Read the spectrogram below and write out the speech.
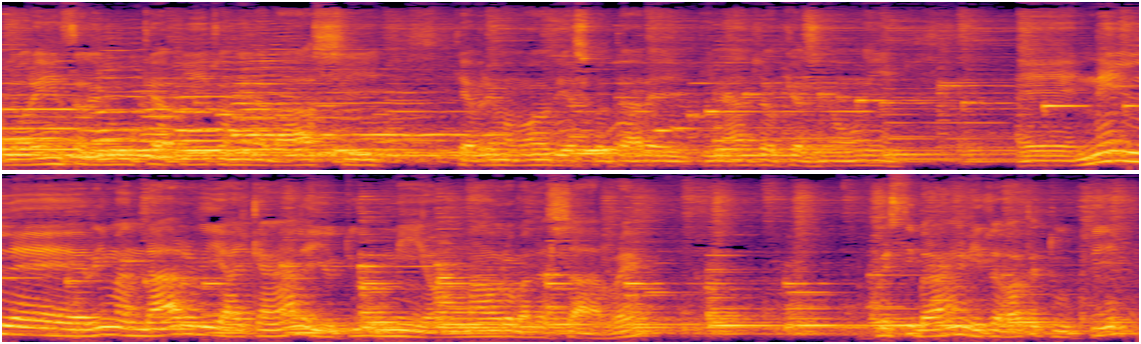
Lorenzo De Luca, Pietro Meravassi, che avremo modo di ascoltare in altre occasioni. Nel rimandarvi al canale YouTube mio, Mauro Baldassarre, questi brani li trovate tutti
